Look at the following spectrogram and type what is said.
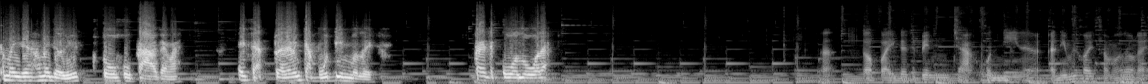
ทำไมเดี๋ยวทำไมเดี๋ยวนี้โตโคกาจังวะไอ้สัตว์ตัวนั้นมันจับมุดดินหมดเลยใกล้จะโกโลแล้วอะต่อไปก็จะเป็นฉากคนหนีนะ อันนี้ไม่ค่อยสำคัญเท่าไหร่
